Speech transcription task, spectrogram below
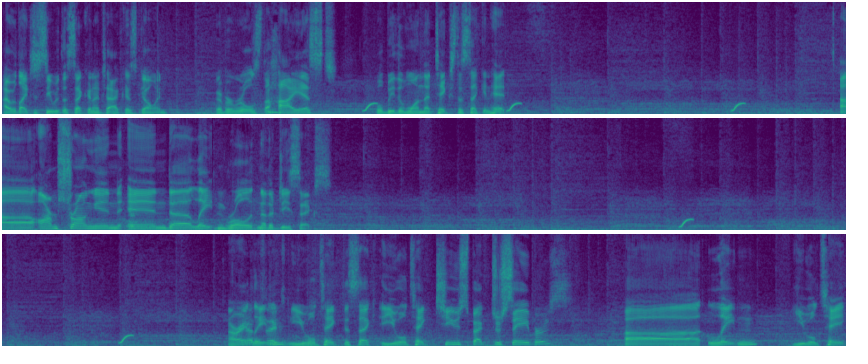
I would like to see where the second attack is going. Whoever rolls the highest will be the one that takes the second hit. Uh, Armstrong and, and uh, Leighton, roll another d6. All right, Leighton, six. you will take the sec. You will take two Spectre Sabers. Uh, Leighton, you will take,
